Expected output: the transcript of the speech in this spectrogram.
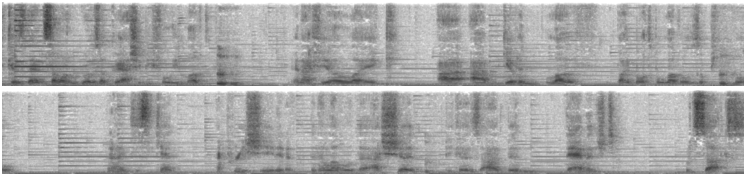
because then someone who grows up could actually be fully loved. Mhm. And I feel like uh, I'm given love by multiple levels of people, and I just can't appreciate it in the level that I should mm-hmm. because I've been damaged, which sucks.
